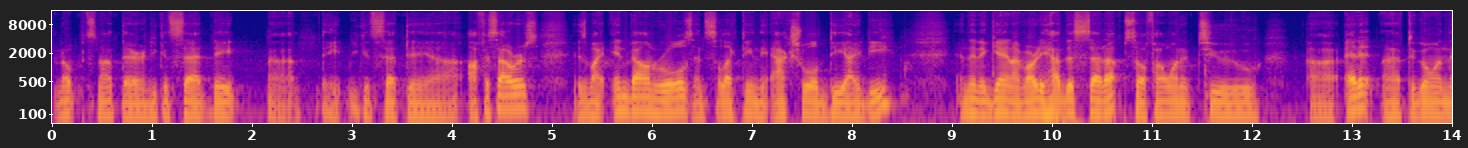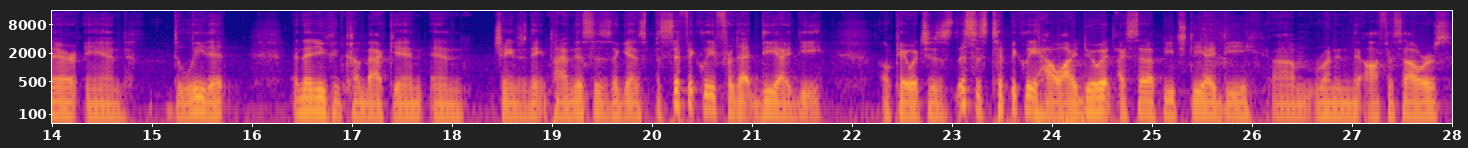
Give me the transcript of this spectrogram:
nope, it's not there. You can set date uh, date. You can set the uh, office hours is by inbound rules and selecting the actual DID. And then again, I've already had this set up. So if I wanted to uh, edit, I have to go in there and delete it. And then you can come back in and change the date and time. This is again specifically for that DID. Okay, which is this is typically how I do it. I set up each DID um, running the office hours.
